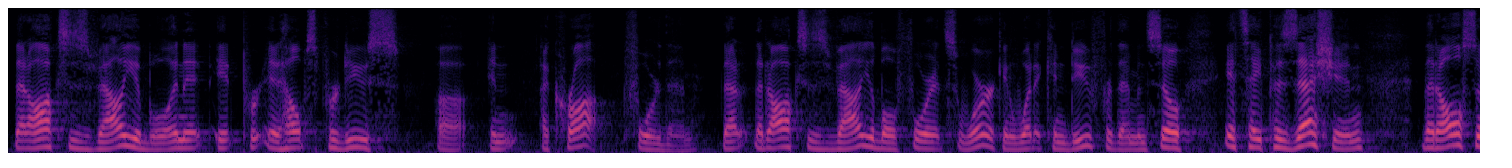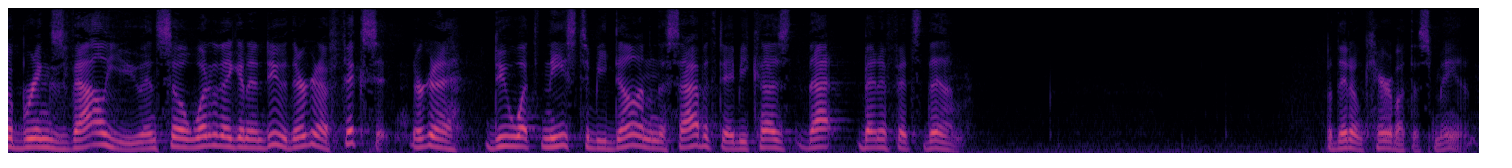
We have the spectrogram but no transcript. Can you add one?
that ox is valuable and it, it, it helps produce uh, in a crop for them. That, that ox is valuable for its work and what it can do for them. And so it's a possession that also brings value. And so what are they going to do? They're going to fix it. They're going to do what needs to be done on the Sabbath day because that benefits them. But they don't care about this man.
